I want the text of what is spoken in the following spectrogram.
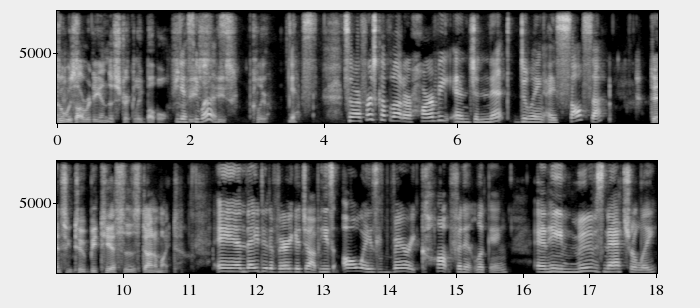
Who was already in the Strictly bubble. So Yes, he was. He's clear. Yes. So our first couple out are HRVY and Janette doing a salsa. Dancing to BTS's Dynamite. and they did a very good job. He's always very confident looking and he moves naturally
